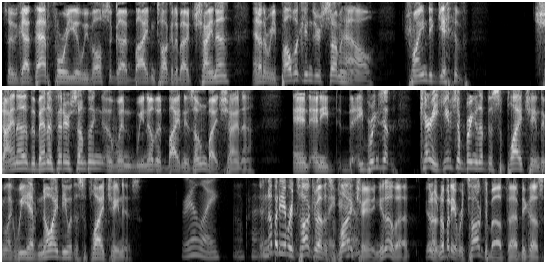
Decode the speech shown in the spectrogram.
So we've got that for you. We've also got Biden talking about China, and other Republicans are somehow trying to give China the benefit or something uh, when we know that Biden is owned by China. And and he he brings up Kerry, he keeps on bringing up the supply chain thing like we have no idea what the supply chain is. Really? Okay. And nobody ever talked about the supply chain. You know that. You know, nobody ever talked about that because,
